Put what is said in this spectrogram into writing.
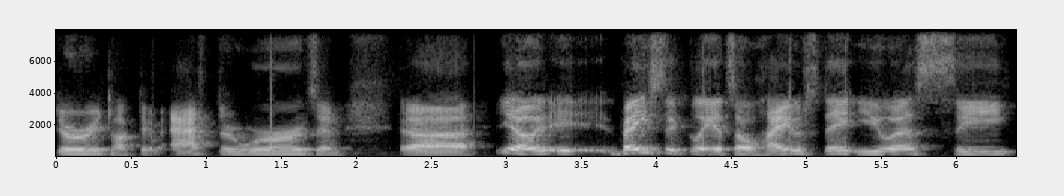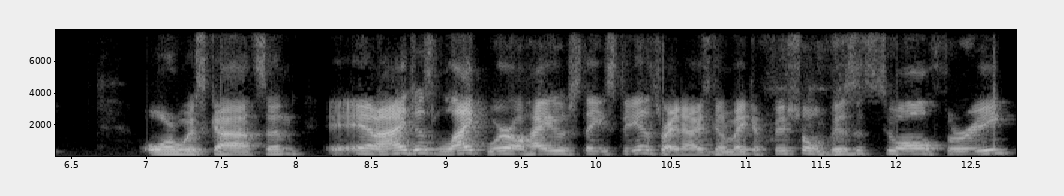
during, he talked to him afterwards. And, uh, you know, it, basically it's Ohio State, USC, or Wisconsin. And I just like where Ohio State stands right now. He's going to make official visits to all three.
